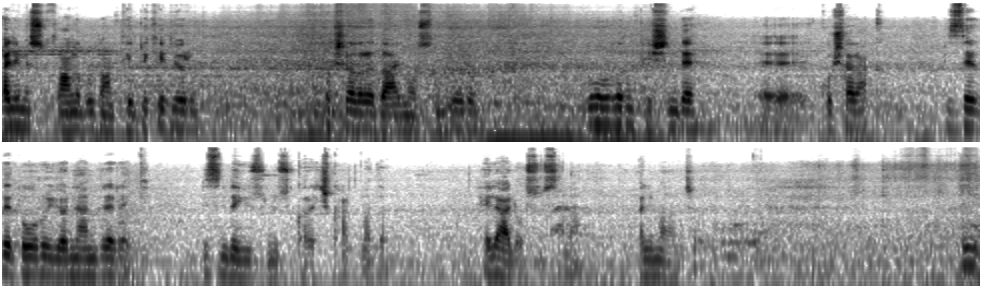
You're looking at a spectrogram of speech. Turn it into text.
Halime Sultan'ı buradan tebrik ediyorum. Başarılara daim olsun diyorum. Doğruların peşinde eee, koşarak bizleri de doğru yönlendirerek bizim de yüzümüzü kara çıkartmadı. Helal olsun sana Halime Hanımcığım. Bu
